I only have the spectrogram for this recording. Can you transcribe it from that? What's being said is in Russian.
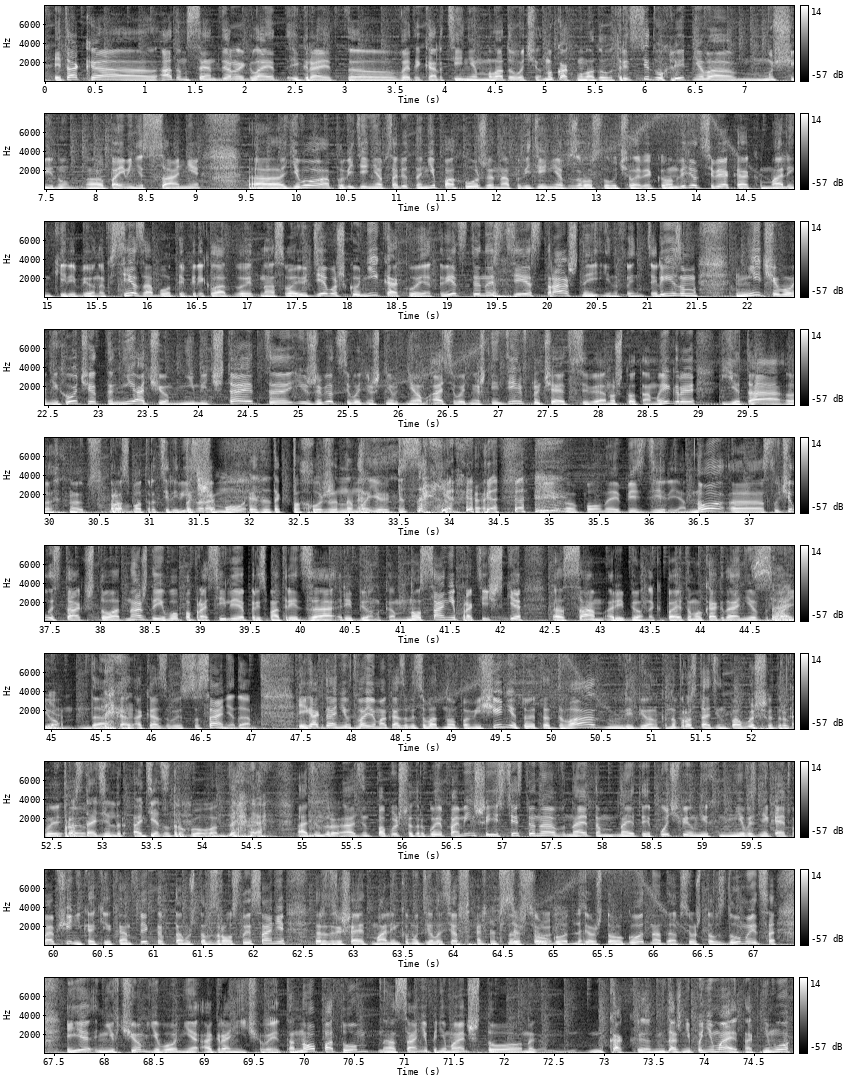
Итак, э, Адам Сэндлер играет, э, в этой картине молодого человека, ну как молодого, 32-летнего мужчину э, по имени Санни. Э, Его поведение абсолютно не похоже на поведение взрослого человека. Он ведет себя как маленький ребенок. Все заботы перекладывает на свою девушку, никакой ответственности, страшный инфантилизм, ничего не хочет, ни о чем не мечтает э, и живет сегодняшним днем. А сегодняшний день включает в себя, ну что там, игры, еда, э, просмотр телевизора Почему это так похоже на мое описание? и э, полное безделье. Но э, случилось так, что однажды его попросили присмотреть за ребенком. Но Сани практически э, сам ребенок. Поэтому, когда они вдвоем да, ока- оказываются Саня, да. И когда они вдвоем оказываются в одном помещении, то это два ребенка. Ну, просто один побольше, другой... э, Просто один др- отец другого. один, один побольше, другой поменьше. Естественно, на, этом, на этой почве у них не возникает вообще никаких конфликтов, потому что взрослые Сани разрешают маленькому делать абсолютно Всё, что угодно. Все, что угодно, да, все, что вздумается, и ни в чем его не ограничивает. Но потом э, Сани понимает, что как, э, даже не понимает, а к нему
